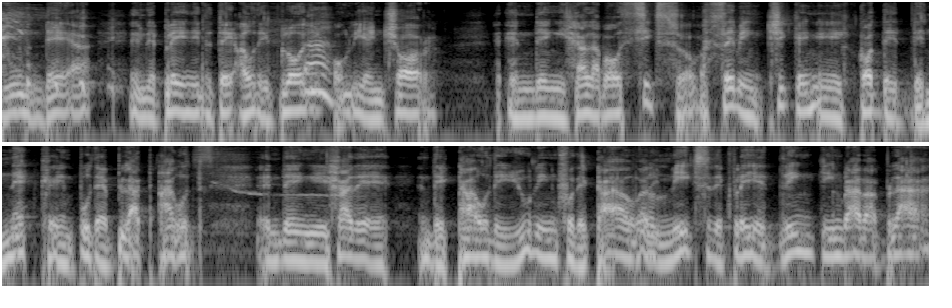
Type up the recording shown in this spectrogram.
room there, and the player need to take out the clothes, only ensure. And then he had about six or seven chicken, and he cut the, the neck and put the blood out. And then he had the, the cow, the urine for the cow, and mix, the player drinking, blah, blah, blah.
